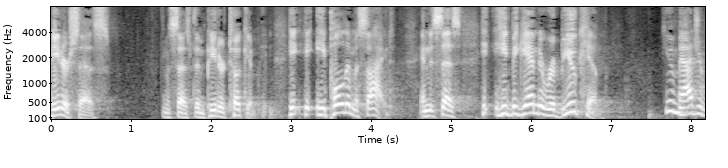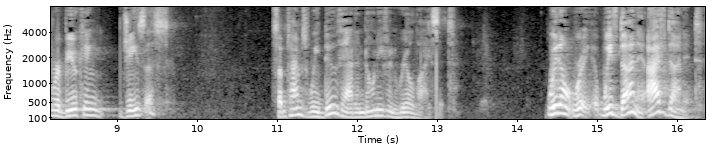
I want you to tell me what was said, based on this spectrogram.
Peter says, it says, then Peter took him. He, he, he pulled him aside. And it says, he, he began to rebuke him. Can you imagine rebuking Jesus? Sometimes we do that and don't even realize it. We don't, re- we've done it. I've done it.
